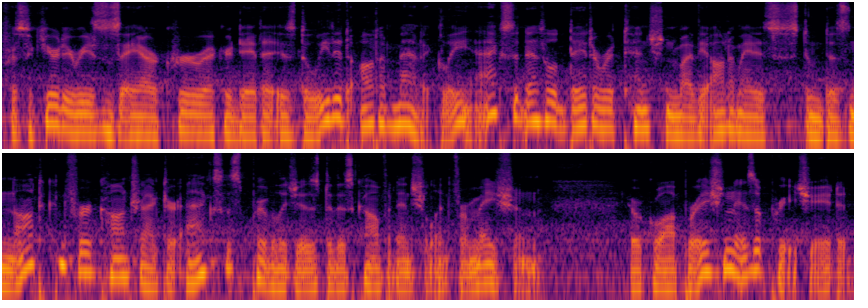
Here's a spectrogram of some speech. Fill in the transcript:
For security reasons, AR crew record data is deleted automatically. Accidental data retention by the automated system does not confer contractor access privileges to this confidential information. Your cooperation is appreciated.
